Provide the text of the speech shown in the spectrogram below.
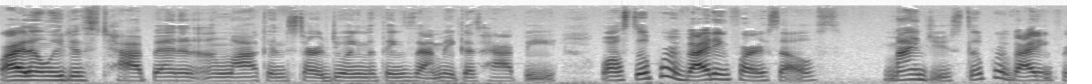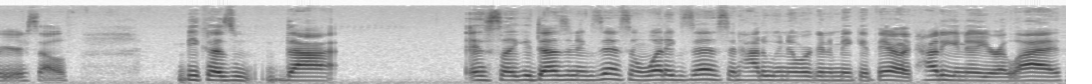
Why don't we just tap in and unlock and start doing the things that make us happy while still providing for ourselves? Mind you, still providing for yourself because that it's like it doesn't exist. And what exists, and how do we know we're going to make it there? Like, how do you know you're alive?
